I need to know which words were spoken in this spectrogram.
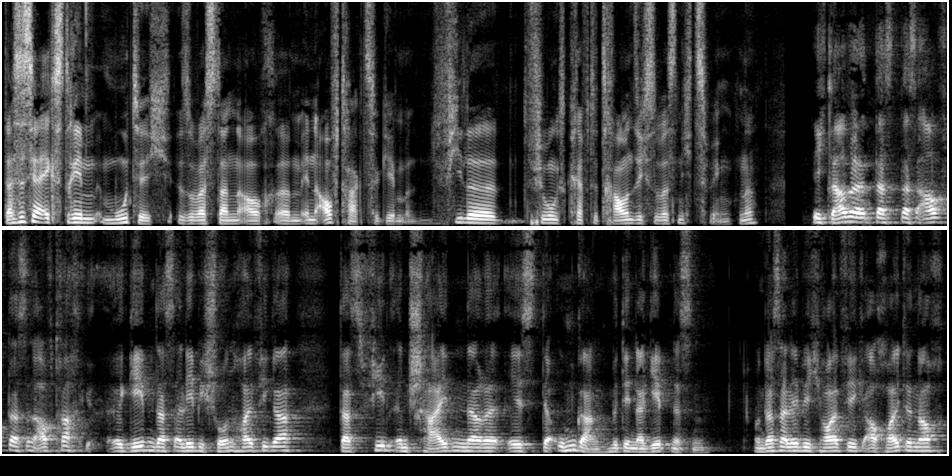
Das ist ja extrem mutig, sowas dann auch ähm, in Auftrag zu geben. Viele Führungskräfte trauen sich sowas nicht zwingend, ne? Ich glaube, dass das, auf, das in Auftrag äh, geben, das erlebe ich schon häufiger. Das viel entscheidendere ist der Umgang mit den Ergebnissen. Und das erlebe ich häufig auch heute noch,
